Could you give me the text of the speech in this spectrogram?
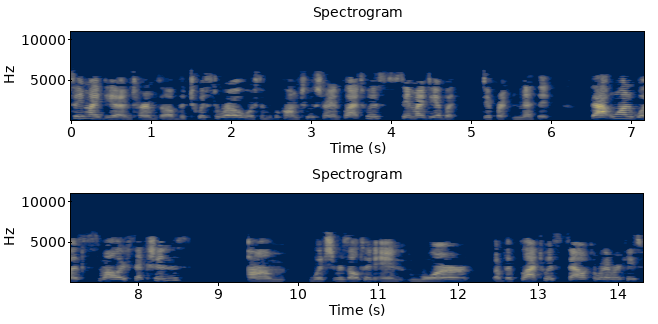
same idea in terms of the twist row or some people call them two strand flat twist. Same idea but different method. That one was smaller sections, um, which resulted in more of the flat twists out or whatever case,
